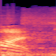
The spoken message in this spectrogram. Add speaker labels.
Speaker 1: God!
